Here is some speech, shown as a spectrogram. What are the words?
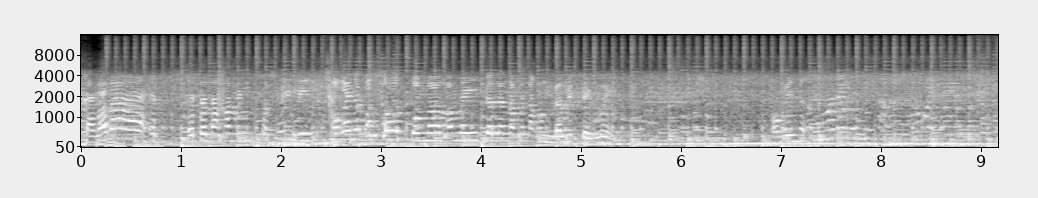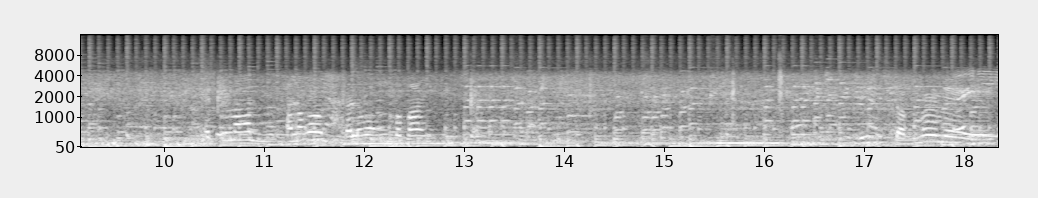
Tara na! Et, ito na kami sa swimming. Okay na pang suot ko. Ma may dala naman akong damit eh. May. Okay na. Ito yung mga, ano ko, dalawang babae pinsan. The mermaid.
